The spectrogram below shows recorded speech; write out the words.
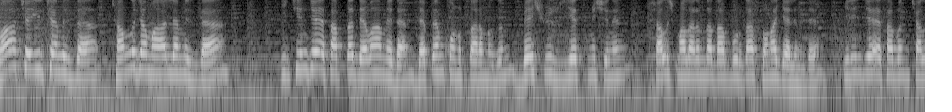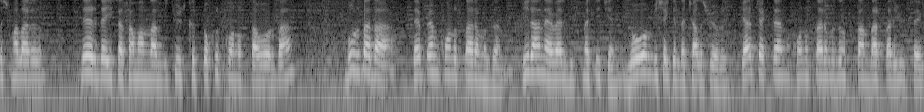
Bahçe ilçemizde, Çamlıca mahallemizde ikinci etapta devam eden deprem konutlarımızın 570'inin çalışmalarında da burada sona gelindi. Birinci etapın çalışmaları neredeyse tamamlandı. 249 konut da orada. Burada da deprem konutlarımızın bir an evvel bitmesi için yoğun bir şekilde çalışıyoruz. Gerçekten konutlarımızın standartları yüksek.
